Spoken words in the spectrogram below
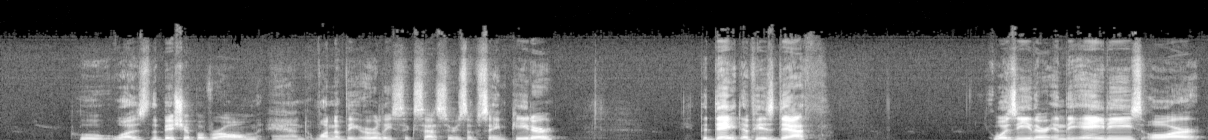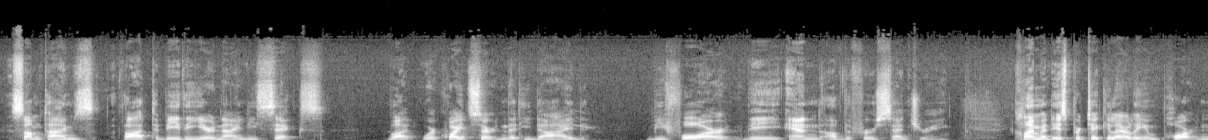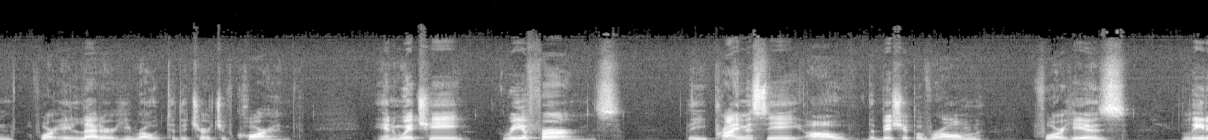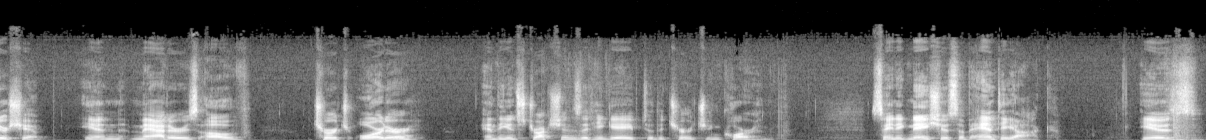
who was the Bishop of Rome and one of the early successors of St. Peter. The date of his death was either in the 80s or sometimes thought to be the year 96, but we're quite certain that he died before the end of the first century. Clement is particularly important for a letter he wrote to the Church of Corinth, in which he reaffirms the primacy of the Bishop of Rome for his leadership in matters of church order and the instructions that he gave to the church in Corinth. St. Ignatius of Antioch is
